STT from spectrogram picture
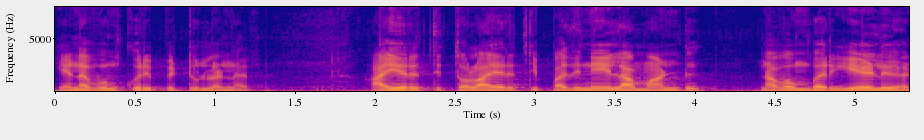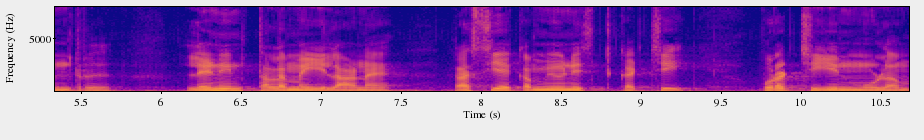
எனவும் குறிப்பிட்டுள்ளனர். ஆயிரத்தி தொள்ளாயிரத்தி பதினேழாம் ஆண்டு நவம்பர் ஏழு அன்று லெனின் தலைமையிலான ரஷ்ய கம்யூனிஸ்ட் கட்சி புரட்சியின் மூலம்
